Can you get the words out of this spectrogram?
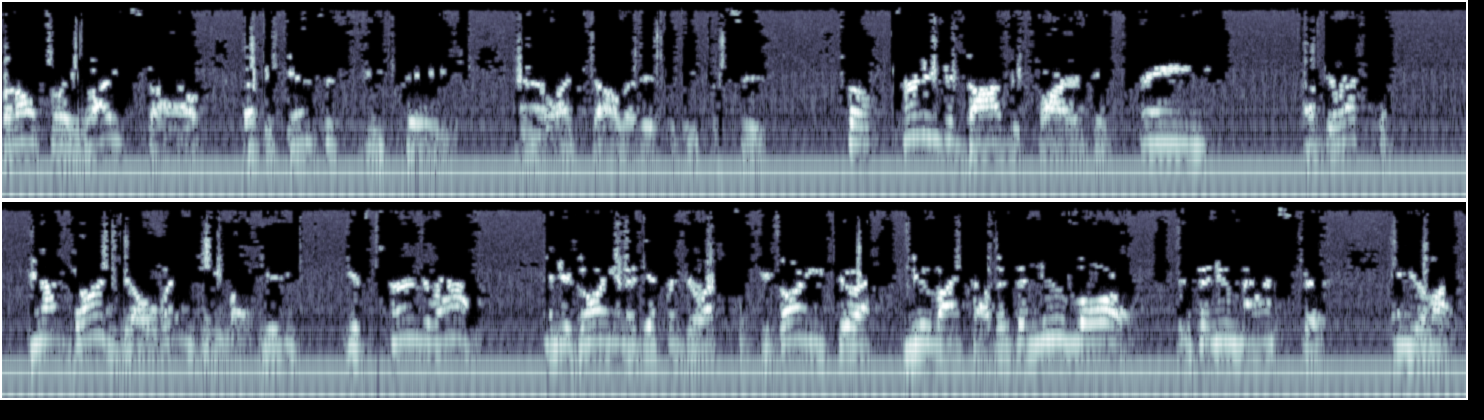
but also a lifestyle that begins to be changed and a lifestyle that is to be pursued. So turning to God requires a change of direction. You're not going the old ways anymore. You, you've turned around and you're going in a different direction. You're going into a new lifestyle. There's a new Lord. There's a new master in your life.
